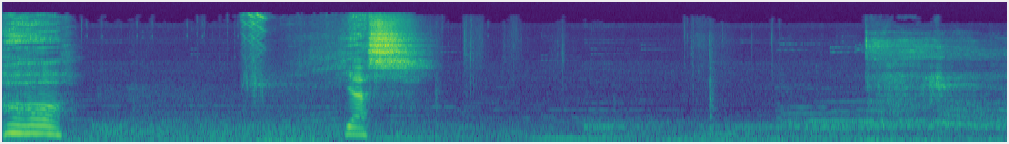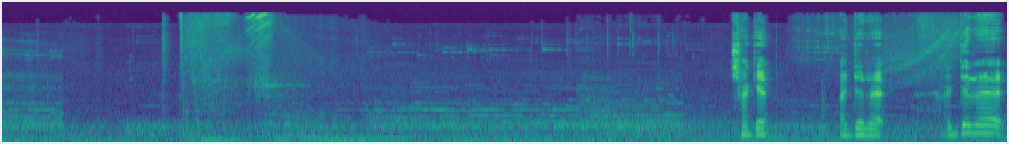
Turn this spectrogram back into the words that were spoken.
Oh. Yes. Check it. I did it. I did it.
